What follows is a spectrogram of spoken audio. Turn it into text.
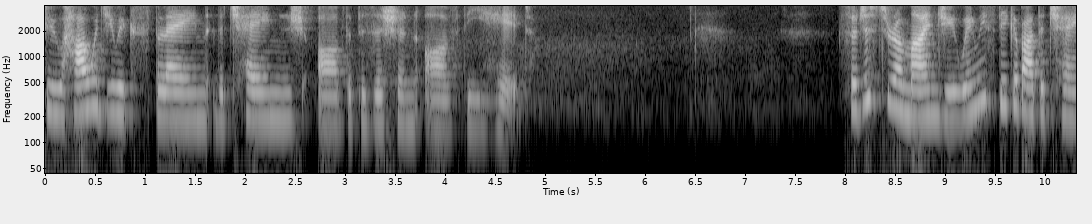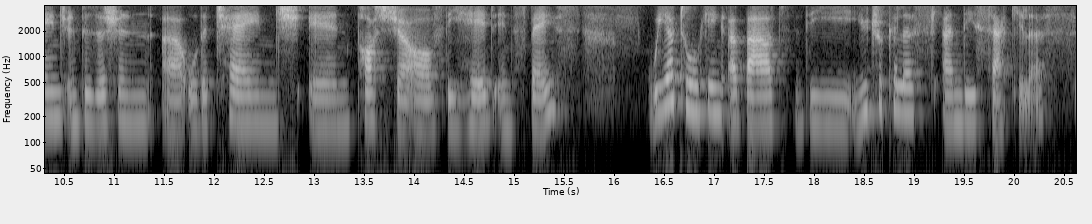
to how would you explain the change of the position of the head. So, just to remind you, when we speak about the change in position uh, or the change in posture of the head in space, we are talking about the utriculus and the sacculus.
